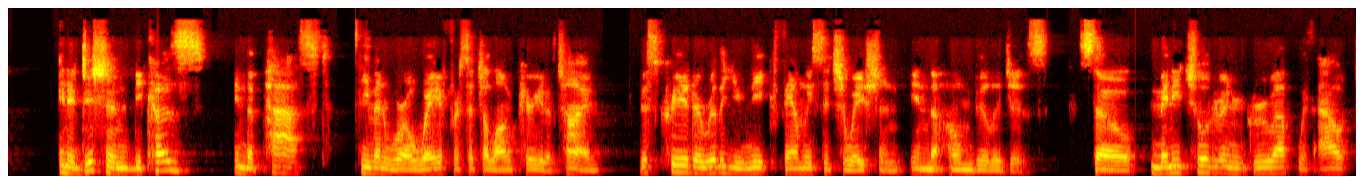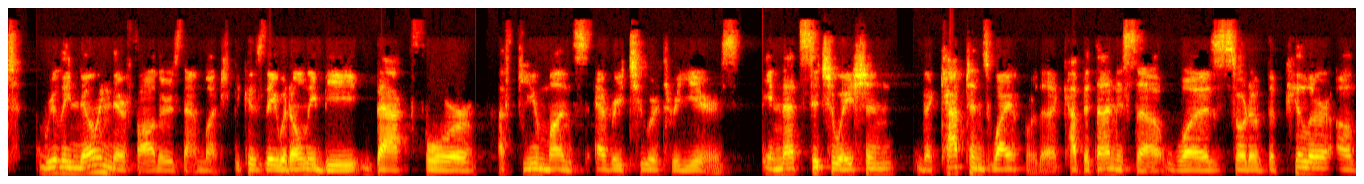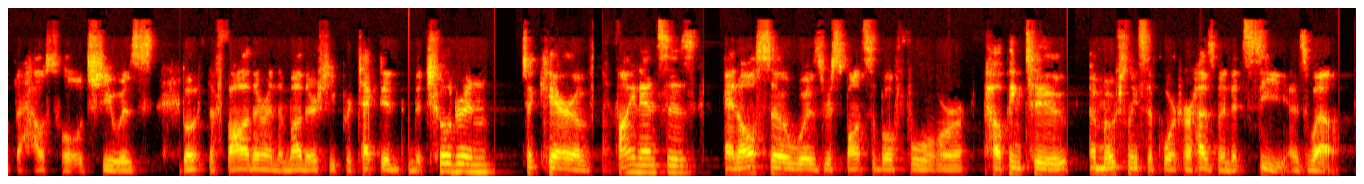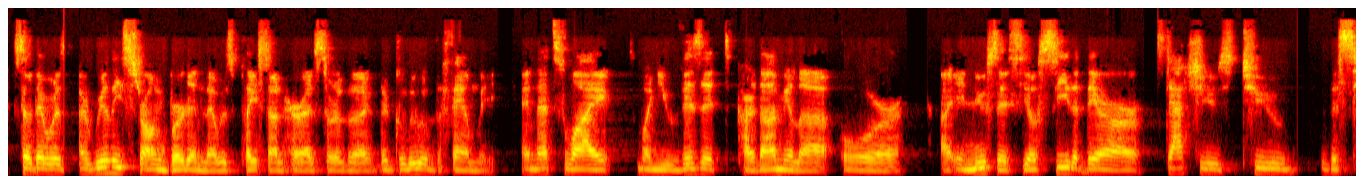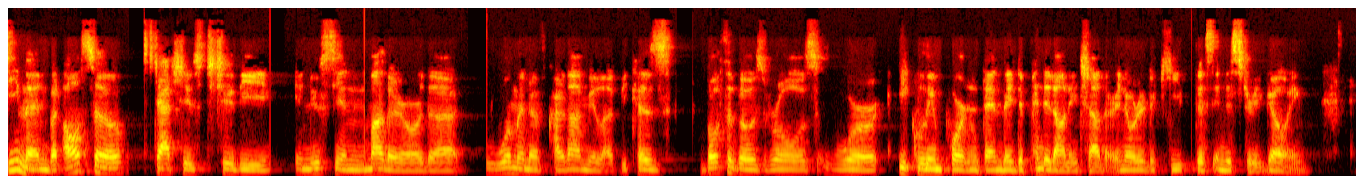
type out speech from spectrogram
In addition, because in the past, seamen were away for such a long period of time, this created a really unique family situation in the home villages. So many children grew up without really knowing their fathers that much because they would only be back for a few months every two or three years. In that situation, the captain's wife or the capitanisa was sort of the pillar of the household. She was both the father and the mother. She protected the children, took care of finances, and also was responsible for helping to emotionally support her husband at sea as well. So there was a really strong burden that was placed on her as sort of the, the glue of the family. And that's why when you visit Kardamila or uh, in Oinousses, you'll see that there are statues to the seamen, but also statues to the Oinoussian mother or the woman of Kardamila, because both of those roles were equally important and they depended on each other in order to keep this industry going.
